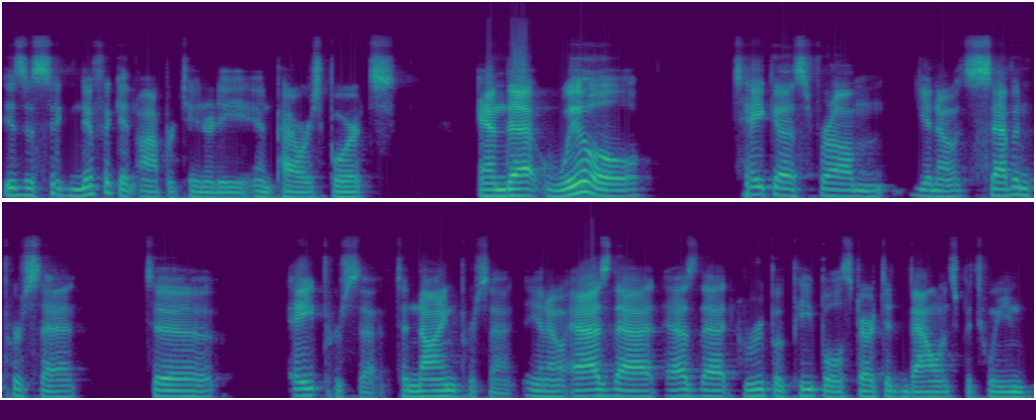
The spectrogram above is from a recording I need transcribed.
is a significant opportunity in power sports, and that will take us from you know seven percent to 8% to 9% you know as that as that group of people start to balance between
